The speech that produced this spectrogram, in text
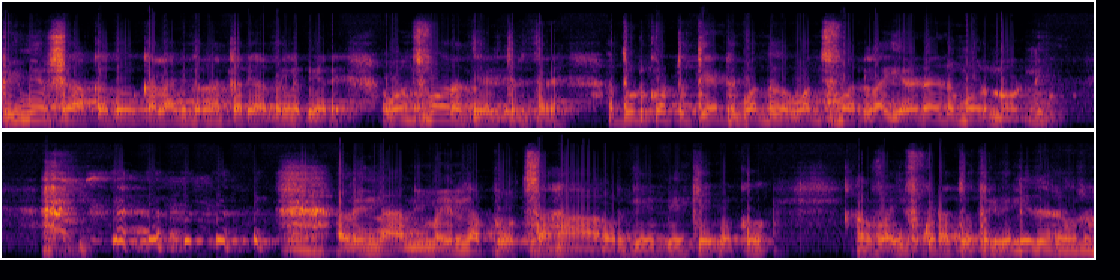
ಪ್ರೀಮಿಯರ್ ಶೋ ಹಾಕೋದು, ಕಲಾವಿದರನ್ನ ಕರೆ ಅದೆಲ್ಲ ಬೇರೆ. ಒನ್ಸ್ ಮೋರ್ ಅಂತ ಹೇಳ್ತಿರ್ತಾರೆ. ದುಡ್ಡು ಕೊಟ್ಟು ಥಿಯೇಟ್ರಿಗೆ ಬಂದು ಒನ್ಸ್ ಮೋರ್ ಅಲ್ಲ, ಎರಡೆರಡು ಮೂರು ನೋಡ್ಲಿ. ಅದರಿಂದ ನಿಮ್ಮ ಎಲ್ಲ ಪ್ರೋತ್ಸಾಹ ಅವ್ರಿಗೆ ಬೇಕೇ ಬೇಕು. ವೈಫ್ ಕೂಡ ಜೊತೆಲಿ ಎಲ್ಲಿದ್ದಾರೆ ಅವರು?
